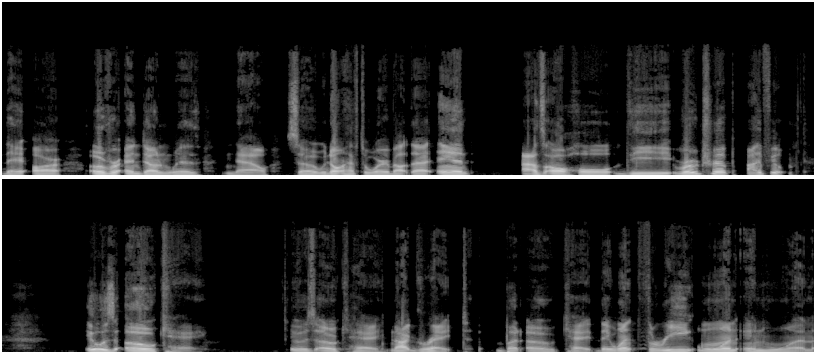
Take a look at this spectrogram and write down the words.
they are over and done with now. So we don't have to worry about that. And as a whole, the road trip, I feel it was okay. It was okay. Not great, but okay. They went 3 1 and 1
